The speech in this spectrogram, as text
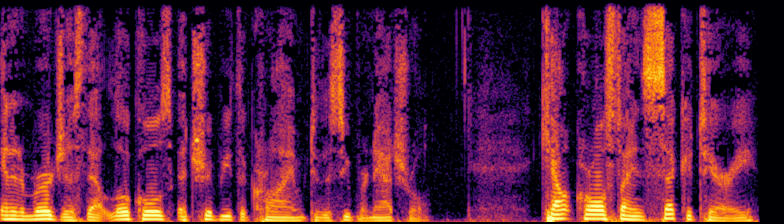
and it emerges that locals attribute the crime to the supernatural. Count Karlstein's secretary,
